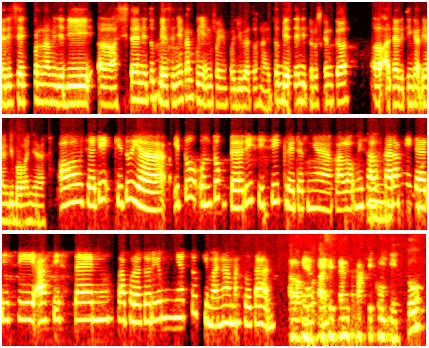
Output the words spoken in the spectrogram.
dari senior pernah menjadi uh, asisten itu biasanya kan punya info-info juga tuh. Nah, itu biasanya diteruskan ke uh, ada di tingkat yang di bawahnya. Oh, jadi gitu ya. Itu untuk dari sisi gradernya. Kalau misal hmm. sekarang nih dari si asisten laboratoriumnya tuh gimana Mas Sultan? Kalau ya, untuk okay. asisten praktikum itu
